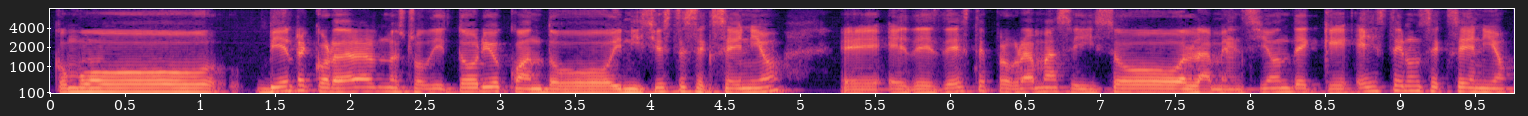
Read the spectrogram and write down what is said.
Como bien recordará nuestro auditorio, cuando inició este sexenio, eh, eh, desde este programa se hizo la mención de que este era un sexenio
